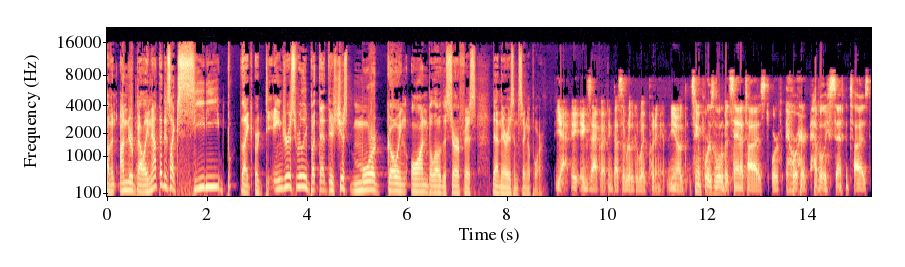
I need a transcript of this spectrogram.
of an underbelly. Not that it's like seedy, like or dangerous, really, but that there's just more going on below the surface than there is in Singapore. Yeah, exactly. I think that's a really good way of putting it. You know, Singapore is a little bit sanitized or or heavily sanitized,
